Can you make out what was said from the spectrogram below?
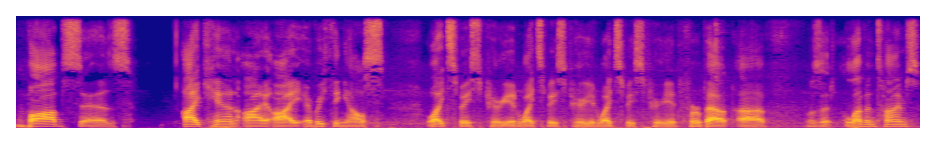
Bob says, I can, I, I, everything else, white space period, white space period, white space period, for about, uh, was it 11 times?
